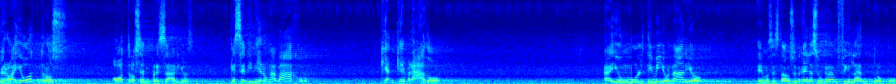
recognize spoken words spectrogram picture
Pero hay otros, otros empresarios que se vinieron abajo, que han quebrado. Hay un multimillonario en los Estados Unidos, él es un gran filántropo,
